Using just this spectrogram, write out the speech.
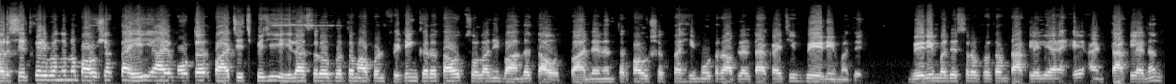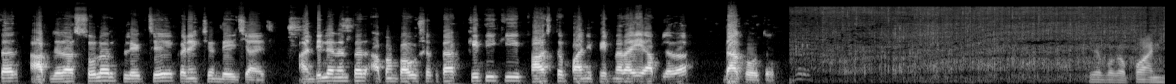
तर शेतकरी बंधूंनो पाहू शकता ही आहे मोटर पाच एच पी ची. हिला सर्वप्रथम आपण फिटिंग करत आहोत सोलानी बांधत आहोत. बांधल्यानंतर पाहू शकता ही मोटर आपल्याला टाकायची वेरीमध्ये वेरीमध्ये सर्वप्रथम टाकलेली आहे आणि टाकल्यानंतर आपल्याला सोलर प्लेटचे कनेक्शन द्यायचे आहेत. आणि दिल्यानंतर आपण पाहू शकता किती की फास्ट पाणी फेकणार आहे हे आपल्याला दाखवतो. हे बघा पाणी.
